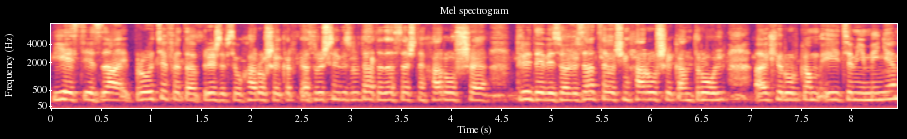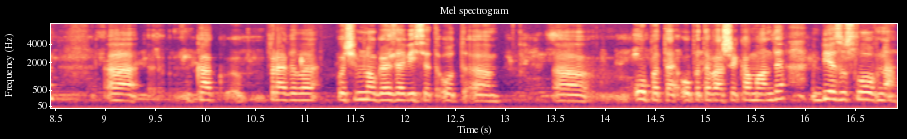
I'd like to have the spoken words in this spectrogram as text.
Есть и за, и против. Это прежде всего хорошие краткосрочные результаты, достаточно хорошая 3D-визуализация, очень хороший контроль э, хирургам. И тем не менее, как правило, очень многое зависит от опыта, опыта вашей команды. Безусловно,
